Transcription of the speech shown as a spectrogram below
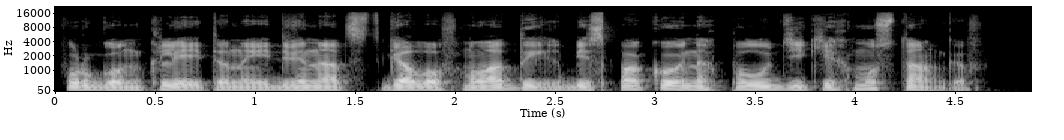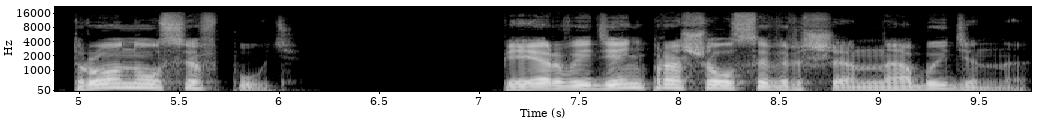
фургон Клейтона и 12 голов молодых, беспокойных полудиких мустангов, тронулся в путь. Первый день прошел совершенно обыденно.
